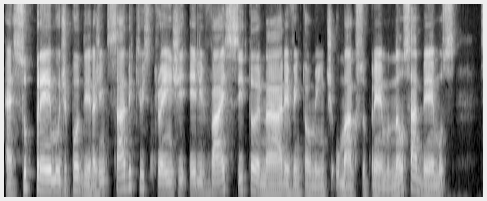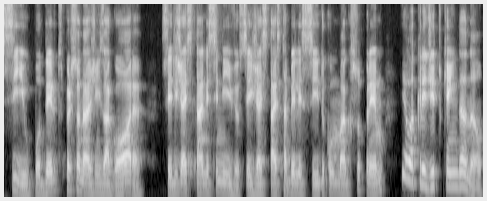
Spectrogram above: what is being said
é, supremo de poder. A gente sabe que o Strange ele vai se tornar eventualmente o Mago Supremo. Não sabemos se o poder dos personagens agora, se ele já está nesse nível, se ele já está estabelecido como Mago Supremo. Eu acredito que ainda não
